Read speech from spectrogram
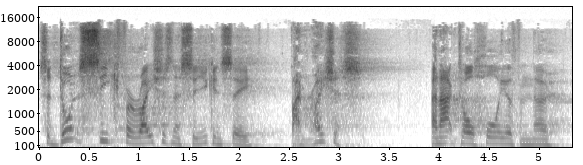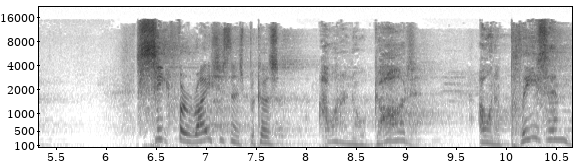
So don't seek for righteousness so you can say, I'm righteous, and act all holier than thou. Seek for righteousness because I want to know God. I want to please Him.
